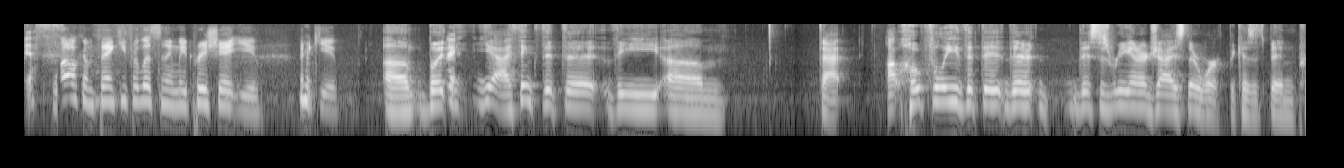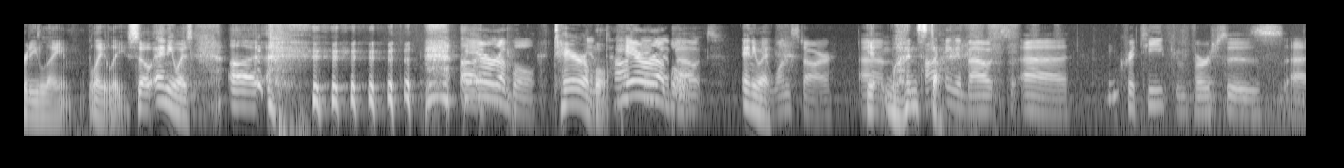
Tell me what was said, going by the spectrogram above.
Yes. welcome thank you for listening we appreciate you thank you but Right. yeah, I think that the the um, that uh, hopefully that the, the this has re-energized their work because it's been pretty lame lately. So, anyways, uh, terrible terrible. Terrible. About, Anyway. yeah, one star. Yeah, Um, one star. Talking about uh, critique versus uh,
